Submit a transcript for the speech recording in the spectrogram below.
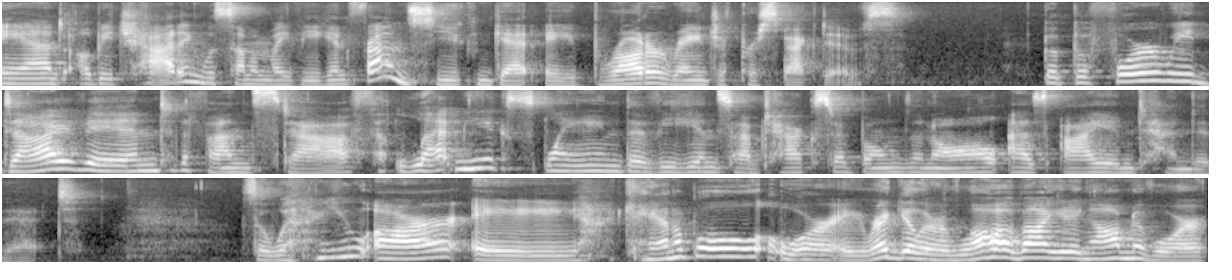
And I'll be chatting with some of my vegan friends so you can get a broader range of perspectives. But before we dive into the fun stuff, let me explain the vegan subtext of Bones and All as I intended it. So whether you are a cannibal or a regular law-abiding omnivore,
